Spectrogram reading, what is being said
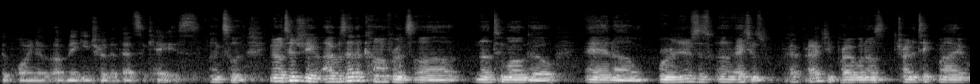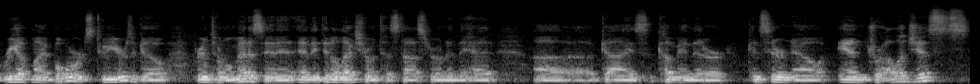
the point of, of making sure that that's the case. Excellent. You know, it's interesting. I was at a conference uh, not too long ago, and um, this. Uh, actually, it was actually probably when I was trying to take my re up my boards two years ago for internal medicine, and, and they did a lecture on testosterone, and they had uh, guys come in that are considered now andrologists,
